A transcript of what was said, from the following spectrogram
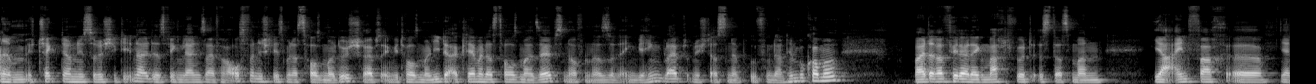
ähm, ich check noch nicht so richtig die Inhalte, deswegen lerne ich es einfach auswendig, lese mir das tausendmal durch, schreibe es irgendwie tausendmal nieder, erkläre mir das tausendmal selbst in Hoffnung, dass es dann irgendwie hängen bleibt und ich das in der Prüfung dann hinbekomme. Weiterer Fehler, der gemacht wird, ist, dass man ja einfach äh, ja,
